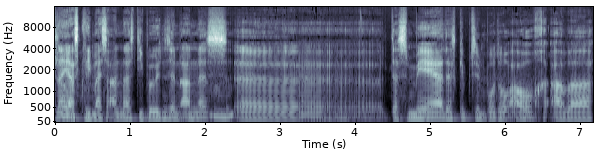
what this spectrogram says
Naja, das Klima ist anders, die Böden sind anders. Mhm. Äh, das Meer, das gibt es in Bordeaux auch, aber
